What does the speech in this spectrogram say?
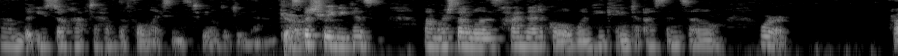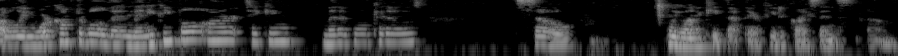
Um, but you still have to have the full license to be able to do that. Gotcha. Especially because um, our son was high medical when he came to us, and so we're probably more comfortable than many people are taking medical kiddos. So we want to keep that therapeutic license um,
